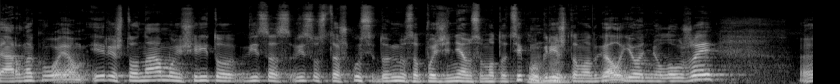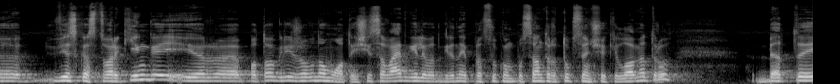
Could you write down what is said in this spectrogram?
pernakvojom ir iš to namo iš ryto visas, visus taškus įdomius apvažinėjom su motociklu, mhm. grįžtam atgal, joninių laužai, e, viskas tvarkingai ir e, po to grįžom namo. Tai šį savaitgalį, vad grinai, prasukom pusantro tūkstančio kilometrų, bet tai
